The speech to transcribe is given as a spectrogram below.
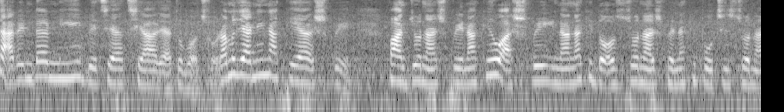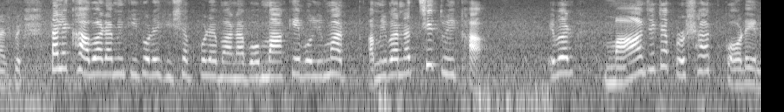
স্যারেন্ডার নিয়েই বেঁচে আছি আজ এত বছর। আমি জানি না কে আসবে পাঁচজন আসবে না, কেউ আসবেই না, নাকি দশজন আসবে, নাকি পঁচিশ জন আসবে? তাহলে খাবার আমি কি করে হিসাব করে বানাবো? মাকে বলি, মা, আমি বানাচ্ছি, তুই খা। এবার মা যেটা প্রসাদ করেন,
